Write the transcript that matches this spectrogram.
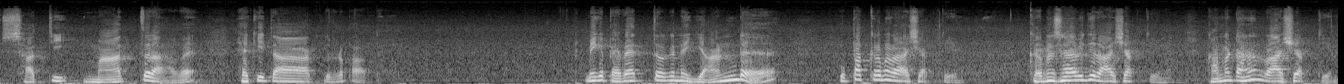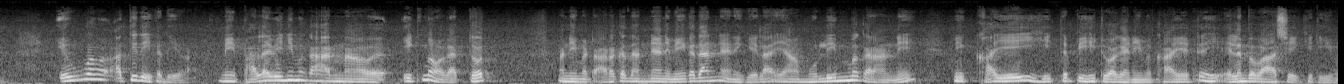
සති මාත්‍රාව හැකිතාක් දුරට පවතී. මේක පැවැත්වගෙන යන්න උපක්‍රම රාශියක් තියෙනවා. ක්‍රමසාවිදි රාශියක් තියෙනවා. කමඨහන් රාශියක් තියෙනවා. එව්ව අතිරේක දේවල්. මේ පළවෙනිම කාරණාව ඉක්මව ගත්තොත් අනේ මට අරක දන්නේ නැහැ මේක දන්නේ නැහැ කියලා යා මුලින්ම කරන්නේ මේ කයෙහි හිත පිහිටුවා ගැනීම කයට එළඹ වාසය කිරීම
